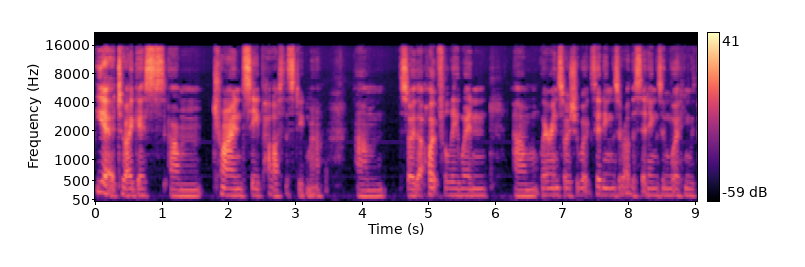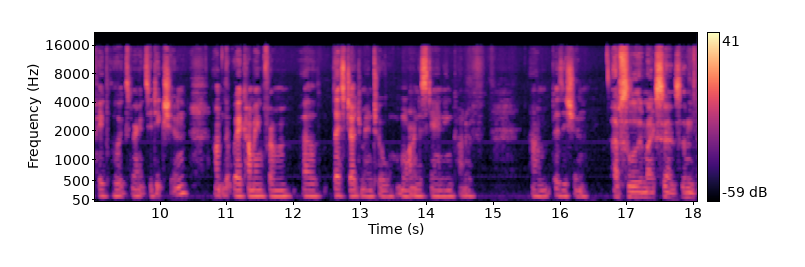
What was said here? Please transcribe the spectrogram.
yeah, to I guess um, try and see past the stigma, um, so that hopefully when um, we're in social work settings or other settings and working with people who experience addiction, um, that we're coming from a less judgmental, more understanding kind of um, position. Absolutely makes sense. And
